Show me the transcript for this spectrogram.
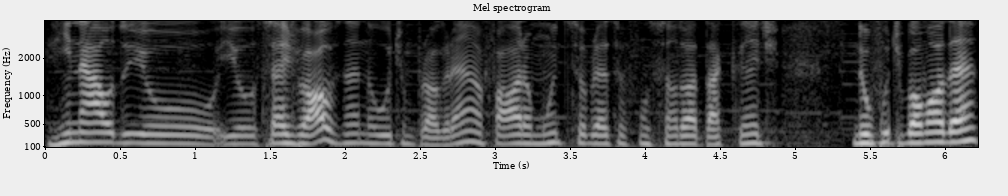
Rinaldo e o, e o Sérgio Alves né, no último programa. Falaram muito sobre essa função do atacante no futebol moderno.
